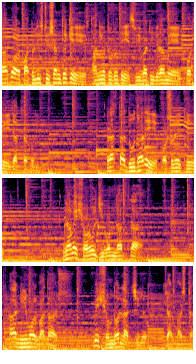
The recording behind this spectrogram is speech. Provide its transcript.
তারপর পাটুলি স্টেশন থেকে স্থানীয় টোটোতে শ্রীবাটি গ্রামের পথে যাত্রা করি। রাস্তার দুধারে ফসলের ক্ষেত গ্রামের সরল জীবনযাত্রা আর নির্মল বাতাস। বেশ সুন্দর লাগছিল চারপাশটা।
